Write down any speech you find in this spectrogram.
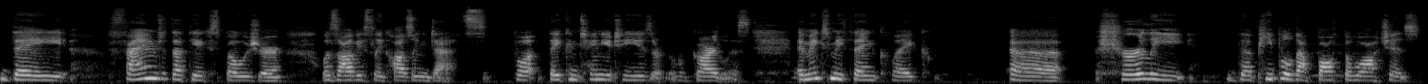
they found that the exposure was obviously causing deaths, but they continued to use it regardless. It makes me think like uh, surely the people that bought the watches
